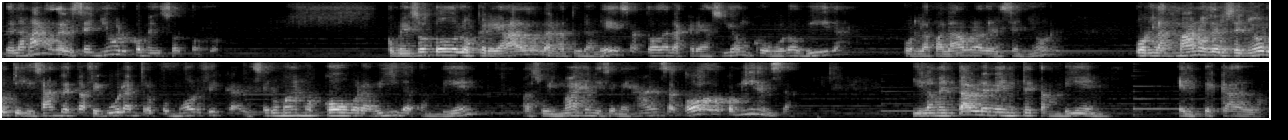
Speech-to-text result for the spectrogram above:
de la mano del Señor comenzó todo. Comenzó todo lo creado, la naturaleza, toda la creación cobró vida por la palabra del Señor por las manos del Señor, utilizando esta figura antropomórfica, el ser humano cobra vida también a su imagen y semejanza, todo comienza. Y lamentablemente también el pecado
